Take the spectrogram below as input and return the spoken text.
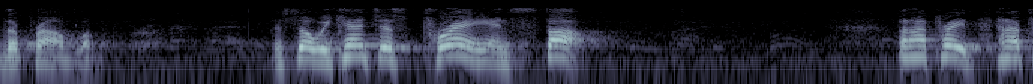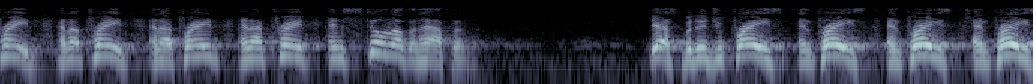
the problem. And so we can't just pray and stop. But I prayed, and I prayed, and I prayed, and I prayed, and I prayed, and still nothing happened. Yes, but did you praise and praise and praise and praise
